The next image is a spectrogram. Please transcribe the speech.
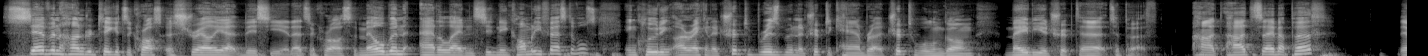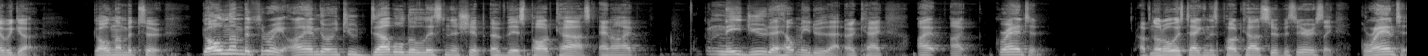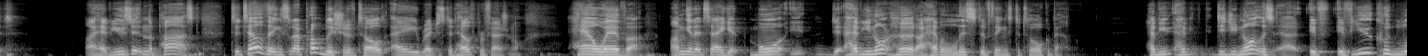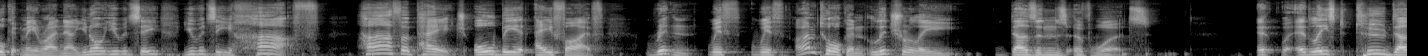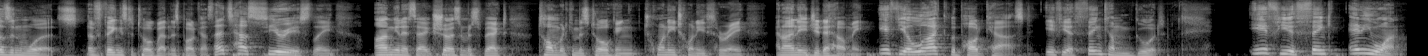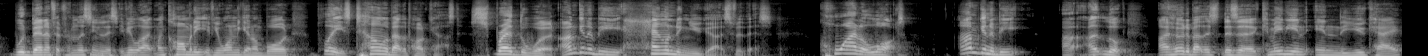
700 tickets across Australia this year. That's across Melbourne, Adelaide, and Sydney comedy festivals, including, I reckon, a trip to Brisbane, a trip to Canberra, a trip to Wollongong, maybe a trip to, to Perth. Hard, hard to say about Perth? There we go. Goal number two. Goal number three I am going to double the listenership of this podcast, and I need you to help me do that, okay? I, I Granted, I've not always taken this podcast super seriously. Granted, I have used it in the past to tell things that I probably should have told a registered health professional. However, I'm going to take it more. Have you not heard? I have a list of things to talk about. Have you? Have did you not listen? Uh, if if you could look at me right now, you know what you would see? You would see half half a page, albeit A5, written with with I'm talking literally dozens of words at, at least two dozen words of things to talk about in this podcast. That's how seriously I'm going to take Show Some Respect. Tom Witcombe is talking 2023, and I need you to help me. If you like the podcast, if you think I'm good, if you think anyone would benefit from listening to this, if you like my comedy, if you want me to get on board, please tell them about the podcast. Spread the word. I'm going to be hounding you guys for this quite a lot. I'm going to be, uh, look, I heard about this. There's a comedian in the UK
